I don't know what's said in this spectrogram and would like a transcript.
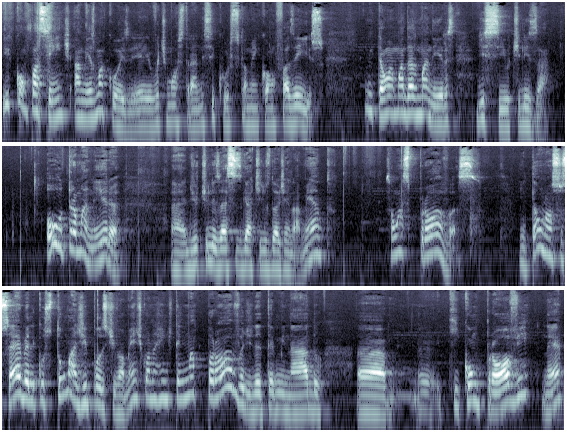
E com o paciente, a mesma coisa. E aí eu vou te mostrar nesse curso também como fazer isso. Então é uma das maneiras de se utilizar. Outra maneira uh, de utilizar esses gatilhos do agendamento são as provas. Então, nosso cérebro ele costuma agir positivamente quando a gente tem uma prova de determinado uh, que comprove né,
